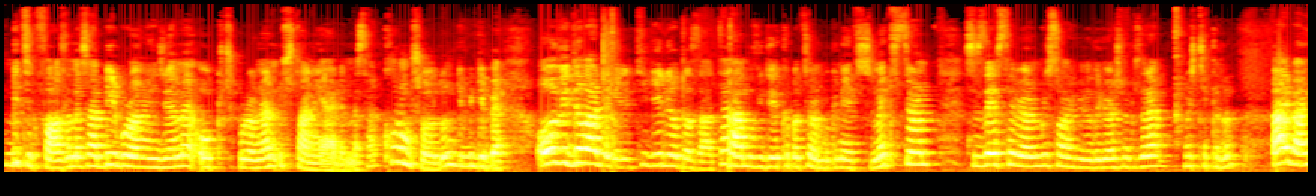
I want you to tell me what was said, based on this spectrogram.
bir tık fazla. Mesela bir brownie yiyeceğime o küçük brownie'den 3 tane yerdim mesela. Korumuş olurdum gibi gibi. O videolar da gelir ki geliyor da zaten. Ben bu videoyu kapatıyorum. Bugün yetiştirmek istiyorum. Sizleri seviyorum. Bir sonraki videoda görüşmek üzere. Hoşçakalın. Bay bay.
